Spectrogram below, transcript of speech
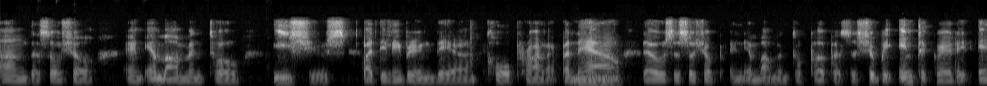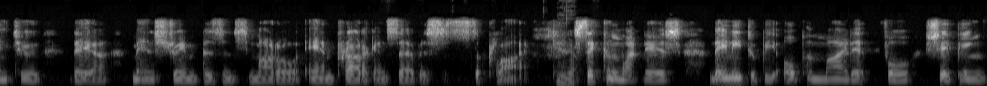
on the social and environmental issues by delivering their core product. But mm-hmm. now those social and environmental purposes should be integrated into their mainstream business model and product and service supply. Yeah. Second one is they need to be open-minded for shaping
